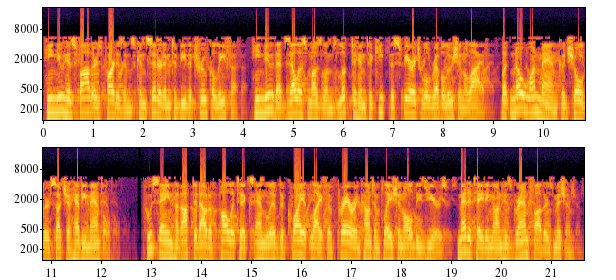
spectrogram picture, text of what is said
He knew his father's partisans considered him to be the true Khalifa. He knew that zealous Muslims looked to him to keep the spiritual revolution alive, but no one man could shoulder such a heavy mantle. Hussein had opted out of politics and lived a quiet life of prayer and contemplation all these years, meditating on his grandfather's mission.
